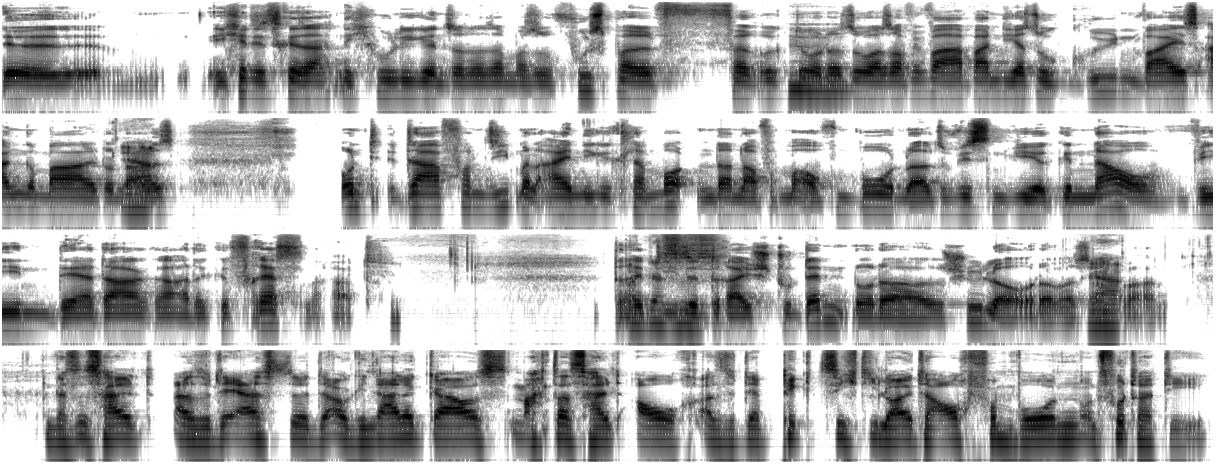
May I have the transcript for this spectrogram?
äh, ich hätte jetzt gesagt, nicht Hooligan, sondern sagen wir so Fußballverrückte mhm. oder sowas. Auf jeden Fall waren die ja so grün-weiß angemalt und ja. alles. Und davon sieht man einige Klamotten dann auf, auf dem Boden. Also wissen wir genau, wen der da gerade gefressen hat. Drei, diese ist, drei Studenten oder Schüler oder was ja. waren. Und das ist halt, also der erste, der originale Chaos macht das halt auch. Also der pickt sich die Leute auch vom Boden und futtert die.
